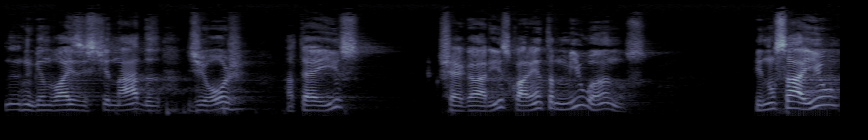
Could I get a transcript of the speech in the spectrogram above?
Ninguém não vai existir nada de hoje até isso, chegar isso, 40 mil anos. E não saiu,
